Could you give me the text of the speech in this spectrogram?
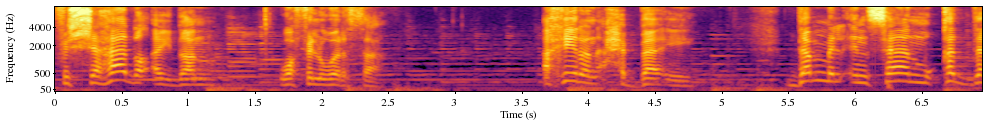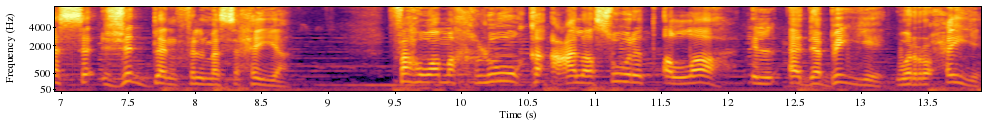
في الشهادة أيضا وفي الورثة. أخيرا أحبائي دم الإنسان مقدس جدا في المسيحية. فهو مخلوق على صورة الله الأدبية والروحية.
